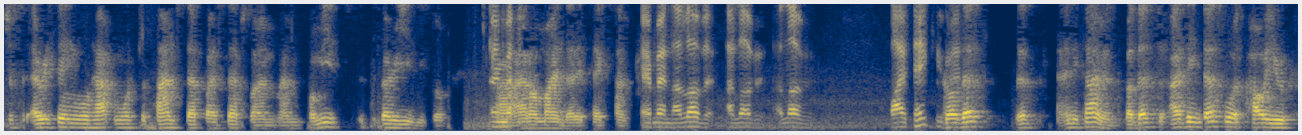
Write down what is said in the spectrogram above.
just everything will happen with the time step by step. So I'm, I'm for me, it's, it's very easy. So uh, I don't mind that it takes time. Amen. I love it. I love it. I love it. Why? Thank you. Because man. that's, that anytime, but that's, I think that's what, how you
